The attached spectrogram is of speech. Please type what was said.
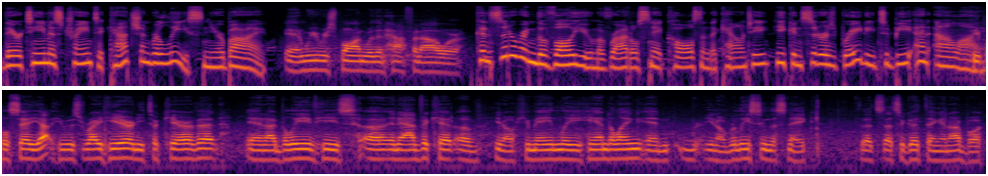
Their team is trained to catch and release nearby. And we respond within half an hour. Considering the volume of rattlesnake calls in the county, he considers Brady to be an ally. People say, yeah, he was right here and he took care of it. And I believe he's uh, an advocate of, you know, humanely handling and, you know, releasing the snake. That's, that's a good thing in our book.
